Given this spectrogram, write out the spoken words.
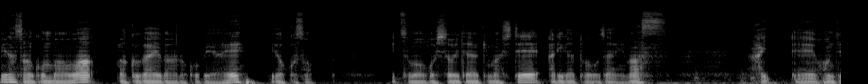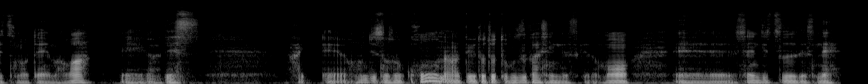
皆さんこんばんは。マクガイバーの小部屋へようこそ。いつもご視聴いただきましてありがとうございます。はい、えー本日のテーマは映画です。はい、えー本日のそのコーナーというとちょっと難しいんですけども、えー先日ですね、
